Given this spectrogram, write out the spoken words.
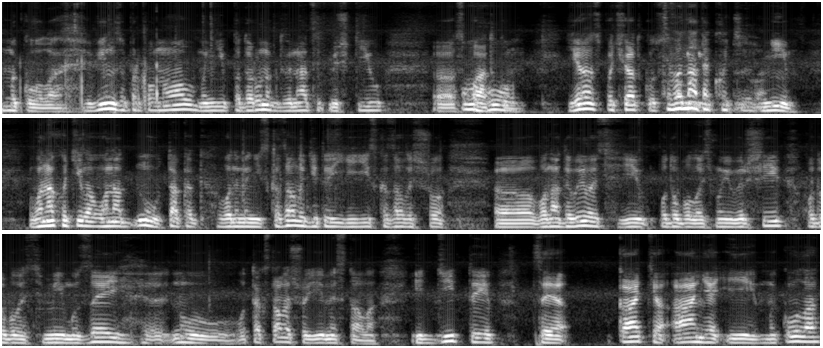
Микола, він запропонував мені подарунок 12 мішків е, спадку. Ого. Я спочатку Це вона так хотіла? Ні. Вона хотіла, вона, ну, так як вони мені сказали, діти її сказали, що е, вона дивилась, їй подобались мої вірші, подобалось мій музей. Е, ну, от так стало, що її не стало. І діти, це Катя, Аня і Микола.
